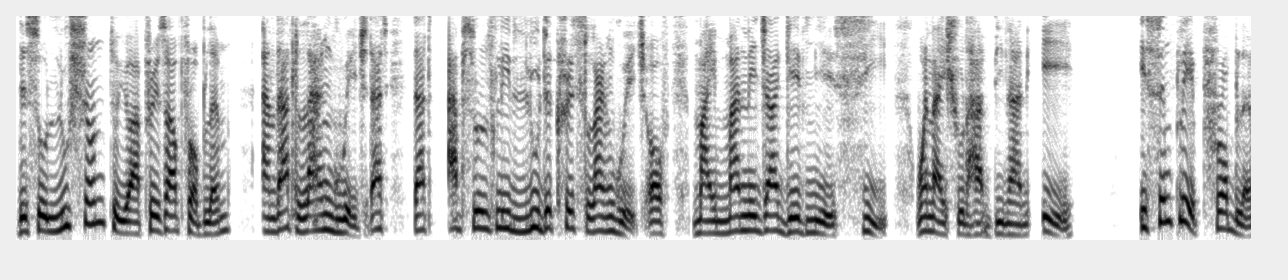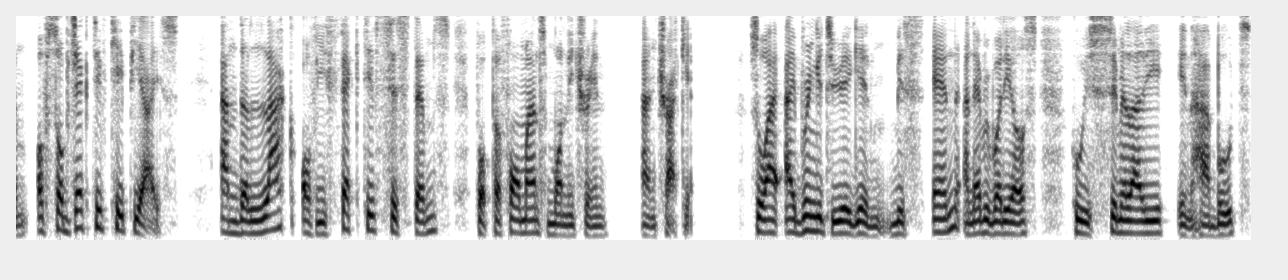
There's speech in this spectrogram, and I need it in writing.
the solution to your appraisal problem and that language, that, that absolutely ludicrous language of my manager gave me a C when I should have been an A, is simply a problem of subjective KPIs and the lack of effective systems for performance monitoring and tracking. So I, I bring it to you again, Miss N and everybody else who is similarly in her boat.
